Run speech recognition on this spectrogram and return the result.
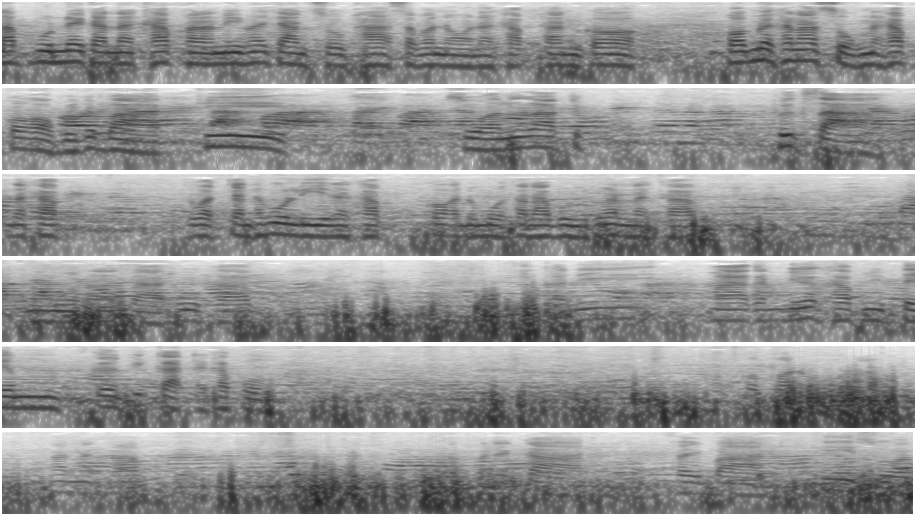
รับบุญด้วยกันนะครับขณะนี้พระอาจารย์โสภาสมโนนะครับ ท่านก็พร้อมด้วยคณะสงฆ์นะครับ ก็ออกบิณฑบาตที่สวนราชพฤกษานะครับจังหวัดจันทบุรีนะครับ ก็อนุโมทนาบุญทุกท่านนะครับอนุโมทนาสาธุครับซึ่งครานี้มากันเยอะครับมีเต็มเกินพิกัดนะครับผมก็ขออนุโมทนาบุญทุกท่านนะครับบรรยากาศใส่บาตรที่สวน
